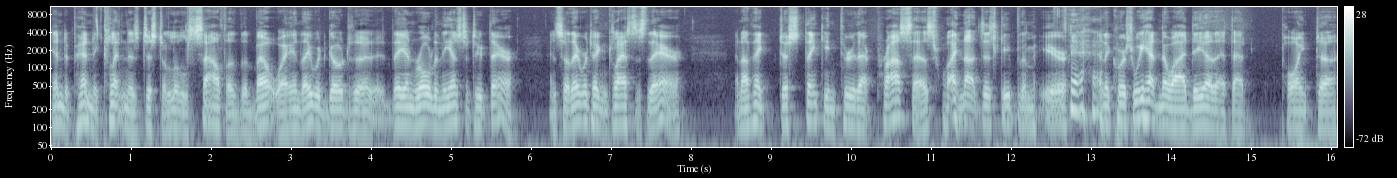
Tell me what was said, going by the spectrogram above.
independent Clinton is just a little south of the Beltway, and they would go to, they enrolled in the Institute there. And so they were taking classes there. And I think just thinking through that process, why not just keep them here? and of course, we had no idea at that point. Uh,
